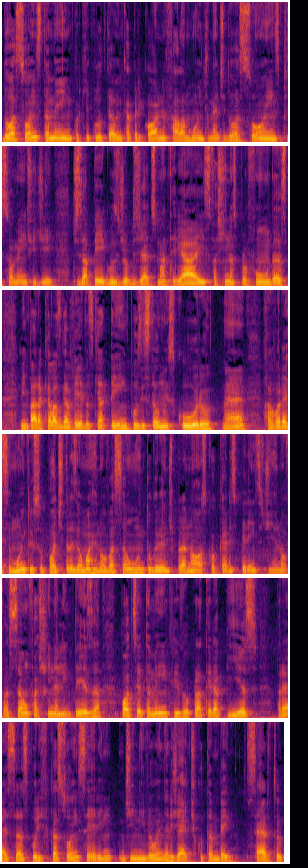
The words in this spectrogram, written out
doações também, porque Plutão em Capricórnio fala muito né, de doações, principalmente de desapegos de objetos materiais, faxinas profundas, limpar aquelas gavetas que há tempos estão no escuro, né? Favorece muito, isso pode trazer uma renovação muito grande para nós. Qualquer experiência de renovação, faxina, limpeza, pode ser também incrível para terapias para essas purificações serem de nível energético também, certo?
